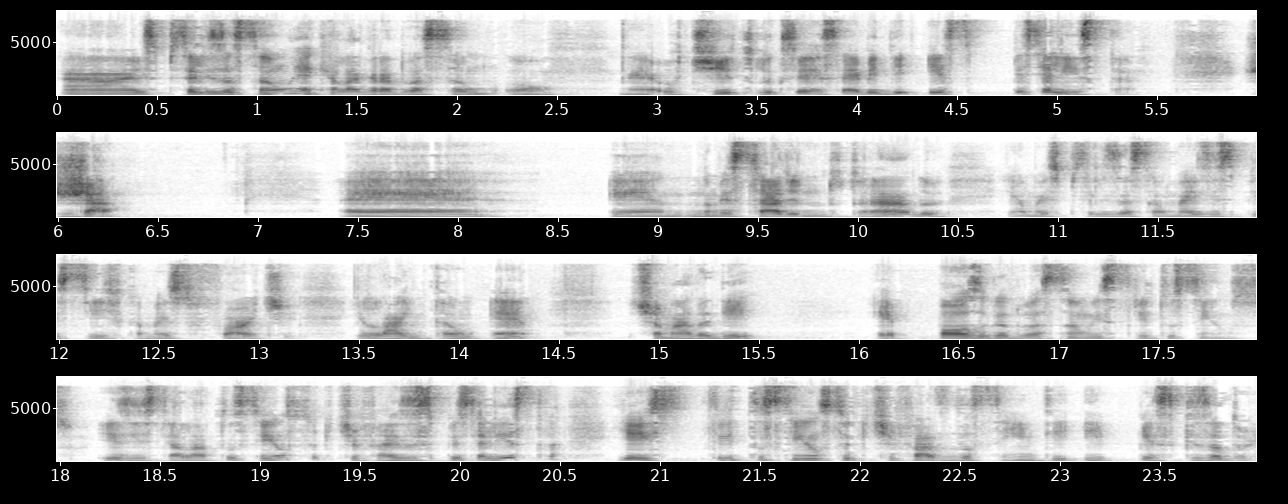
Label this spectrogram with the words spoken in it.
A especialização é aquela graduação, ou né, o título que você recebe de especialista. Já é, é, no mestrado e no doutorado é uma especialização mais específica, mais forte, e lá então é chamada de é pós-graduação estrito senso. Existe a lato senso, que te faz especialista, e a estrito senso, que te faz docente e pesquisador.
